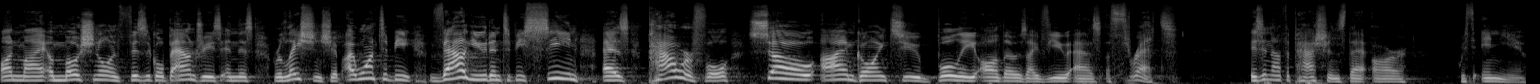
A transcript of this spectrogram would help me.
on my emotional and physical boundaries in this relationship. I want to be valued and to be seen as powerful, so I'm going to bully all those I view as a threat. Is it not the passions that are within you?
